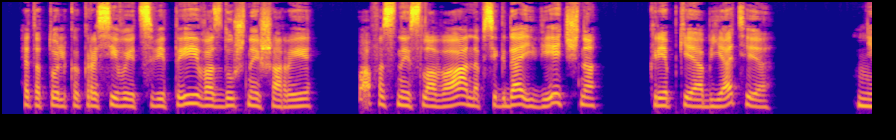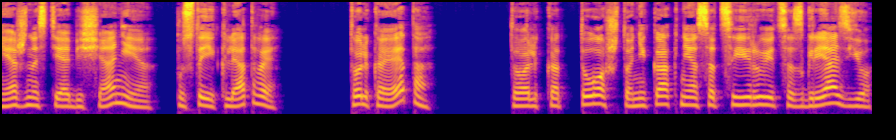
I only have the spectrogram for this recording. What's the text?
– это только красивые цветы, воздушные шары, пафосные слова навсегда и вечно, крепкие объятия? Нежности, обещания, пустые клятвы? Только это? Только то, что никак не ассоциируется с грязью,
